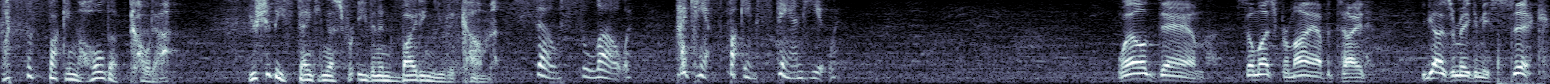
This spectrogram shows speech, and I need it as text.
What's the fucking holdup, Koda? You should be thanking us for even inviting you to come. So slow. I can't fucking stand you. Well, damn. So much for my appetite. You guys are making me sick.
